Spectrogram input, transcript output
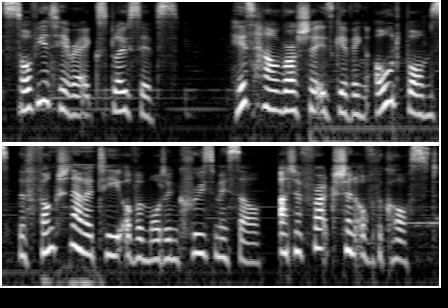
Soviet era explosives. Here's how Russia is giving old bombs the functionality of a modern cruise missile at a fraction of the cost.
